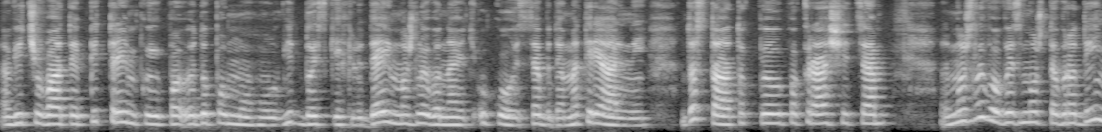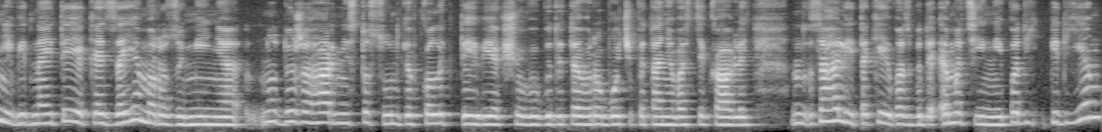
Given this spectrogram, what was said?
відчувати підтримку і допомогу від близьких людей. Можливо, навіть у когось це буде матеріальний достаток покращиться. Можливо, ви зможете в родині віднайти якесь взаєморозуміння, ну, дуже гарні стосунки в колективі, якщо ви будете в робочі питання вас цікавлять. Ну, Взагалі, такий у вас буде емоційний під'єм,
